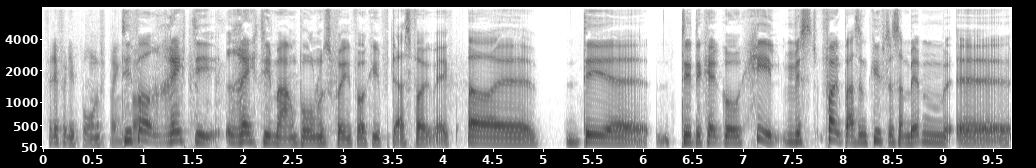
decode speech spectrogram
For det får de bonuspoint de for. får rigtig, rigtig mange bonuspoint for at gifte deres folk væk. Og øh, det, øh, det, det kan gå helt... Hvis folk bare sådan gifter sig med dem, øh,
